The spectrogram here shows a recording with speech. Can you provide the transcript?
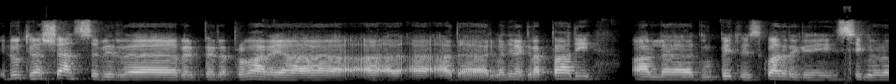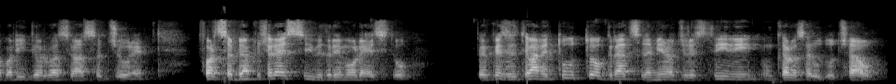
È l'ultima chance per, eh, per, per provare a, a, a, a, rimanere aggrappati al gruppetto di squadre che inseguono l'Europa League per la prossima stagione. Forza biancocelesti, vedremo l'esito. Per questa settimana è tutto, grazie a Damiano Gelestrini, un caro saluto, ciao.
